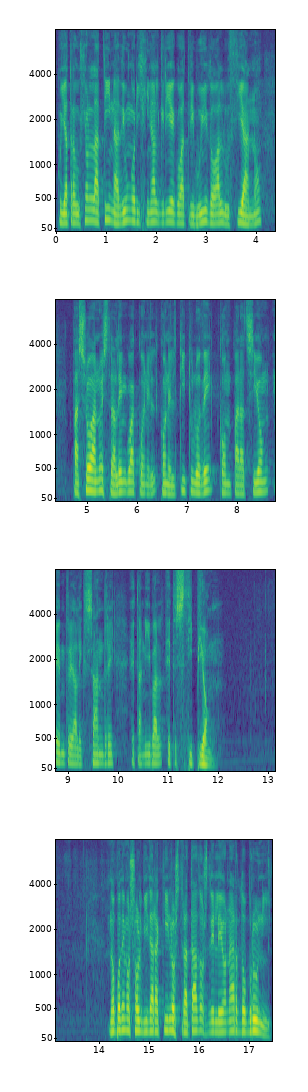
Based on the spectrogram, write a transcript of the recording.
cuya traducción latina de un original griego atribuido a Luciano pasó a nuestra lengua con el, con el título de Comparación entre Alexandre et Aníbal et Scipión. No podemos olvidar aquí los tratados de Leonardo Bruni,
